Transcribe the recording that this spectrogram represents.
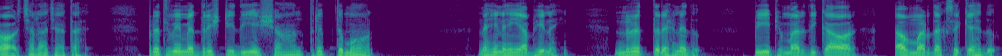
और चला जाता है। पृथ्वी में दृष्टि दिए शांत, तृप्त मौन। नहीं नहीं, अभी नहीं। नृत्य रहने दो। पीठ मर्दिका और अवमर्दक से कह दो,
